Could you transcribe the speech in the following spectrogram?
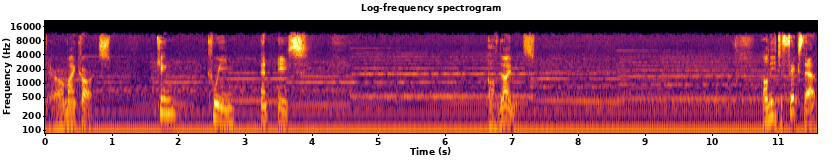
There are my cards. King, Queen, and Ace of Diamonds. I'll need to fix that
